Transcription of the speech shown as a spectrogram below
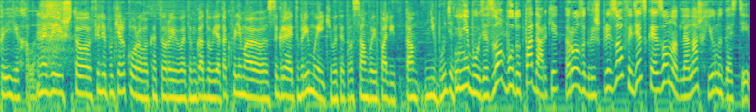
приехала. Надеюсь, что Филиппа Киркорова, который в этом году, я так понимаю, сыграет в ремейке вот этого самого Ипполита, там не будет? Не будет. Но будут подарки, розыгрыш призов и детская зона для наших юных гостей.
